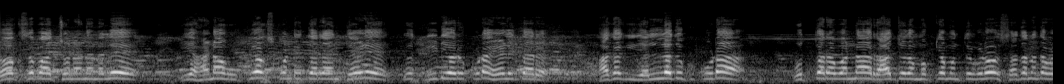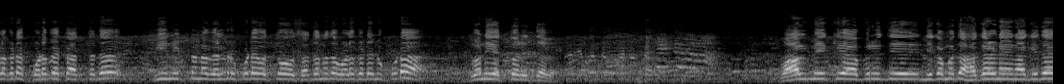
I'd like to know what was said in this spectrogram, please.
ಲೋಕಸಭಾ ಚುನಾವಣೆಯಲ್ಲಿ ಈ ಹಣ ಉಪಯೋಗಿಸ್ಕೊಂಡಿದ್ದಾರೆ ಅಂತೇಳಿ ಇವತ್ತು ಇ ಅವರು ಕೂಡ ಹೇಳಿದ್ದಾರೆ. ಹಾಗಾಗಿ ಎಲ್ಲದಕ್ಕೂ ಕೂಡ ಉತ್ತರವನ್ನು ರಾಜ್ಯದ ಮುಖ್ಯಮಂತ್ರಿಗಳು ಸದನದ ಒಳಗಡೆ ಕೊಡಬೇಕಾಗ್ತದೆ. ಈ ನಿಟ್ಟಿನಲ್ಲಿ ನಾವೆಲ್ಲರೂ ಕೂಡ ಇವತ್ತು ಸದನದ ಒಳಗಡೆನೂ ಕೂಡ ಧ್ವನಿ ಎತ್ತೋರಿದ್ದೇವೆ. ವಾಲ್ಮೀಕಿ ಅಭಿವೃದ್ಧಿ ನಿಗಮದ ಹಗರಣ ಏನಾಗಿದೆ?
